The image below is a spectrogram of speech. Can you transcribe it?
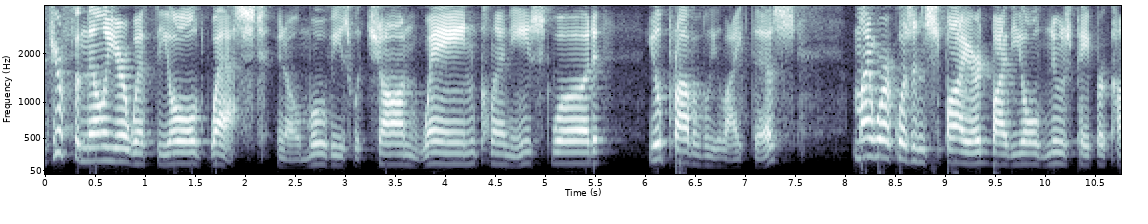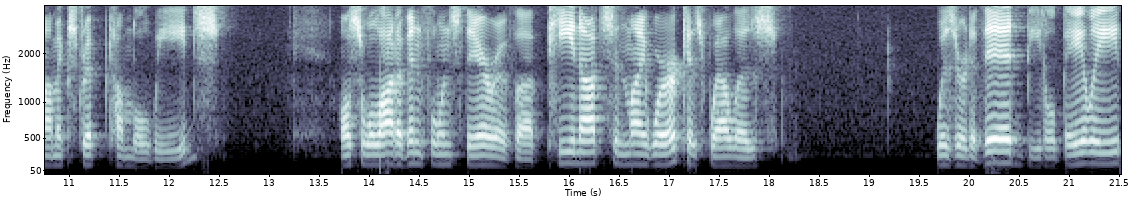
if you're familiar with the Old West, you know, movies with John Wayne, Clint Eastwood, you'll probably like this. My work was inspired by the old newspaper comic strip Tumbleweeds. Also, a lot of influence there of uh, Peanuts in my work, as well as Wizard of Id, Beetle Bailey.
